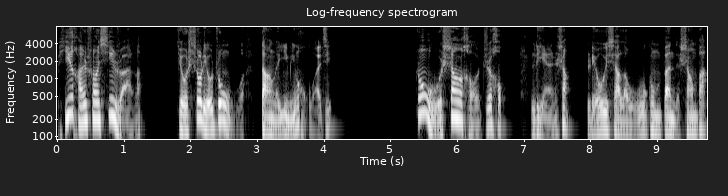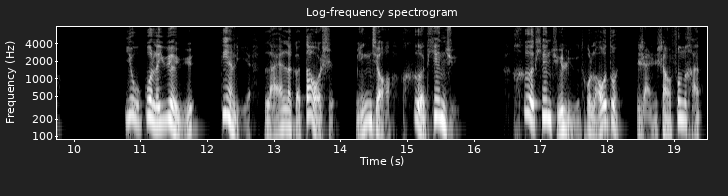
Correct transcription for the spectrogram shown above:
皮寒霜心软了，就收留中午当了一名伙计。中午伤好之后，脸上留下了蜈蚣般的伤疤。又过了月余。店里来了个道士，名叫贺天举。贺天举旅途劳顿，染上风寒，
